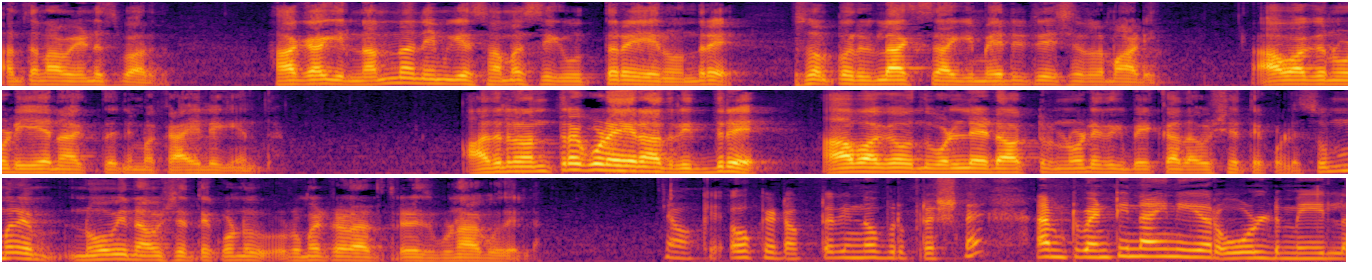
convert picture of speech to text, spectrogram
ಅಂತ ನಾವು ಎಣಿಸಬಾರ್ದು. ಹಾಗಾಗಿ ನನ್ನ ನಿಮಗೆ ಸಮಸ್ಯೆಗೆ ಉತ್ತರ ಏನು ಅಂದರೆ, ಸ್ವಲ್ಪ ರಿಲ್ಯಾಕ್ಸ್ ಆಗಿ ಮೆಡಿಟೇಷನ್ ಮಾಡಿ. ಆವಾಗ ನೋಡಿ ಏನಾಗ್ತದೆ ನಿಮ್ಮ ಕಾಯಿಲೆಗೆ ಅಂತ. ಅದರ ನಂತರ ಕೂಡ ಏನಾದರೂ ಇದ್ದರೆ ಆವಾಗ ಒಂದು ಒಳ್ಳೆಯ ಡಾಕ್ಟರ್ ನೋಡಿ ಅದಕ್ಕೆ ಬೇಕಾದ ಔಷಧಿ ತಗೊಳ್ಳಿ. ಸುಮ್ಮನೆ ನೋವಿನ ಔಷಧಿ ತಗೊಂಡು ರೊಮೆಟೋಡ್ ಆರ್ಥರೈಟಿಸ್ ಗುಣ ಆಗೋದಿಲ್ಲ. ಓಕೆ ಓಕೆ ಡಾಕ್ಟರ್ ಇನ್ನೊಬ್ರು ಪ್ರಶ್ನೆ. I am twenty nine year old male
